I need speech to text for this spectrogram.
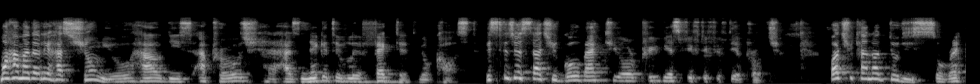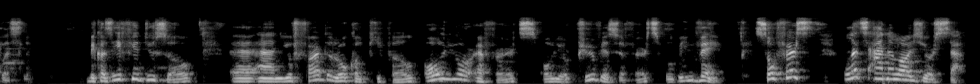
Muhammad Ali has shown you how this approach has negatively affected your cost. This suggests that you go back to your previous 50-50 approach, but you cannot do this so recklessly. Because if you do so uh, and you fire the local people, all your efforts, all your previous efforts will be in vain. So first, let's analyze your staff.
